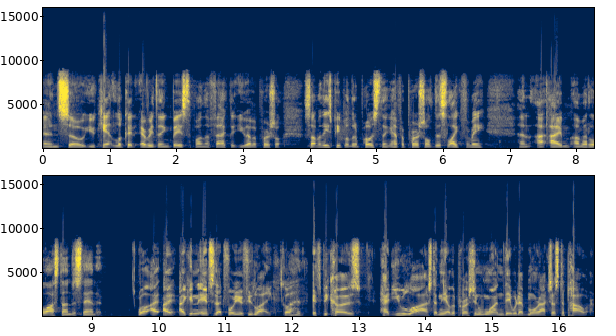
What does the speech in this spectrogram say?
And so you can't look at everything based upon the fact that you have a personal. Some of these people that are posting have a personal dislike for me, and I, I'm, I'm at a loss to understand it. Well, I, I, I can answer that for you if you'd like. Go ahead. It's because had you lost and the other person won, they would have more access to power.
